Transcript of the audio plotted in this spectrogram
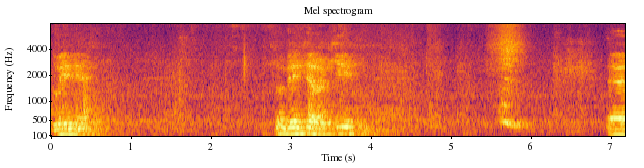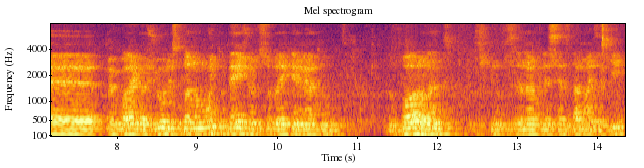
do IML. Também quero aqui é, meu colega Júlio explanou muito bem, Júlio, sobre o requerimento do fórum, né? Acho que não precisa não acrescentar mais aqui.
